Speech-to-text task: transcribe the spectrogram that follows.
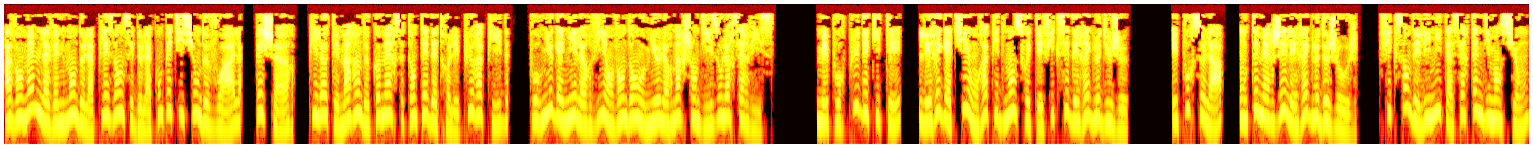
Avant même l'avènement de la plaisance et de la compétition de voile, pêcheurs, pilotes et marins de commerce tentaient d'être les plus rapides, pour mieux gagner leur vie en vendant au mieux leurs marchandises ou leurs services. Mais pour plus d'équité, les régatiers ont rapidement souhaité fixer des règles du jeu. Et pour cela, ont émergé les règles de jauge, fixant des limites à certaines dimensions,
